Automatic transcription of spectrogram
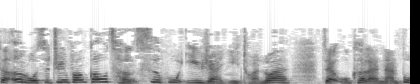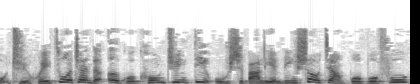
但俄罗斯军方高层似乎依然一团乱。在乌克兰南部指挥作战的俄国空军第五十八联兵少将波波夫，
